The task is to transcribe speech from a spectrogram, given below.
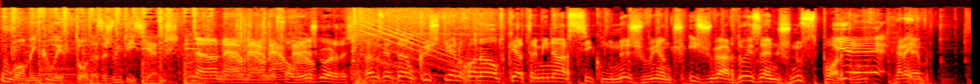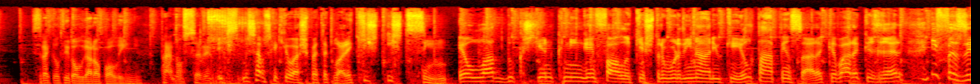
o homem que lê todas as notícias. Não, não, não, eu só leio as gordas. Vamos então. Cristiano Ronaldo quer terminar ciclo na Juventus e jogar dois anos no Sporting. Espera aí. É, Será que ele tira o lugar ao Paulinho? Pá, não sabemos. Mas sabes o que é que eu acho espetacular? É que isto, isto sim é o lado do Cristiano que ninguém fala, que é extraordinário, que é ele está a pensar acabar a carreira e fazer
